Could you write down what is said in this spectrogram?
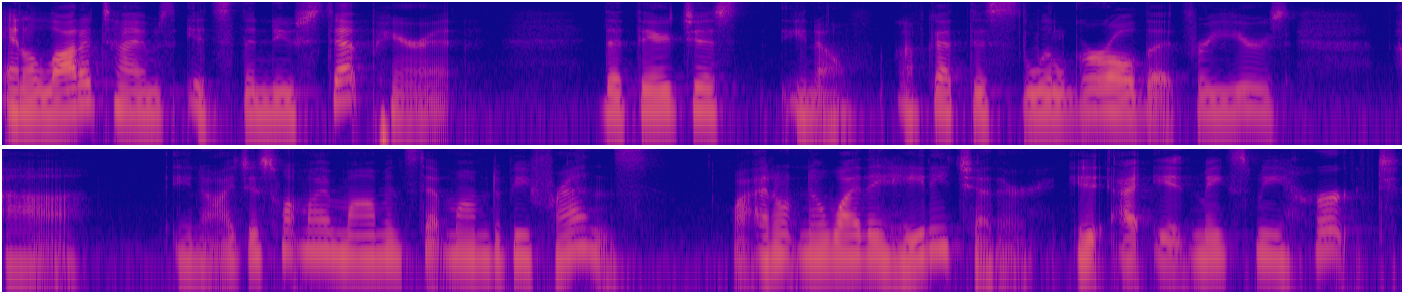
And a lot of times it's the new step parent that they're just, you know, I've got this little girl that for years, uh, you know, I just want my mom and stepmom to be friends. I don't know why they hate each other. It, I, it makes me hurt.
